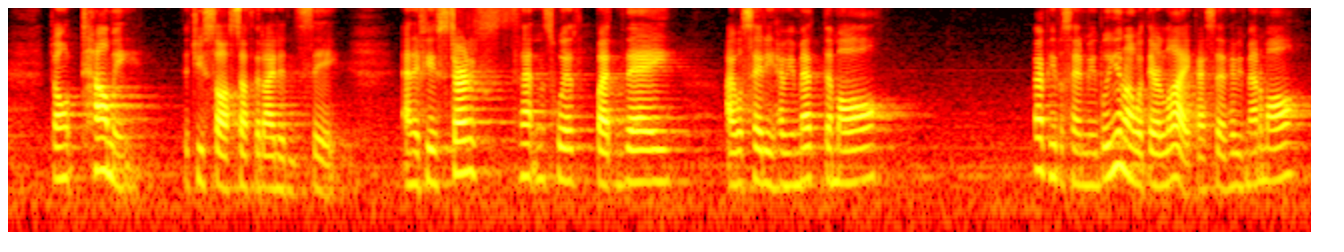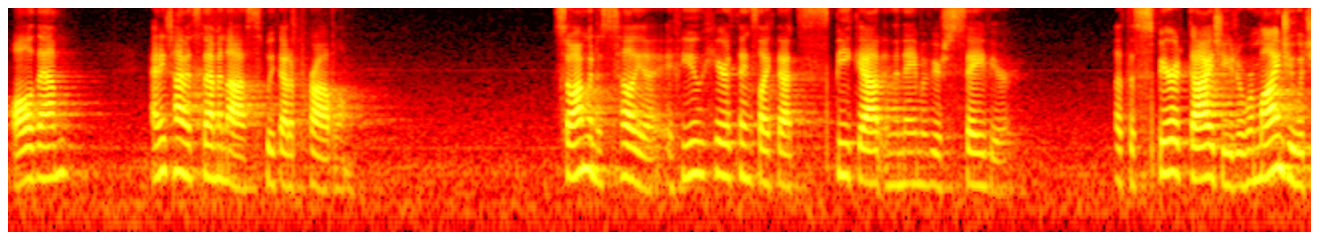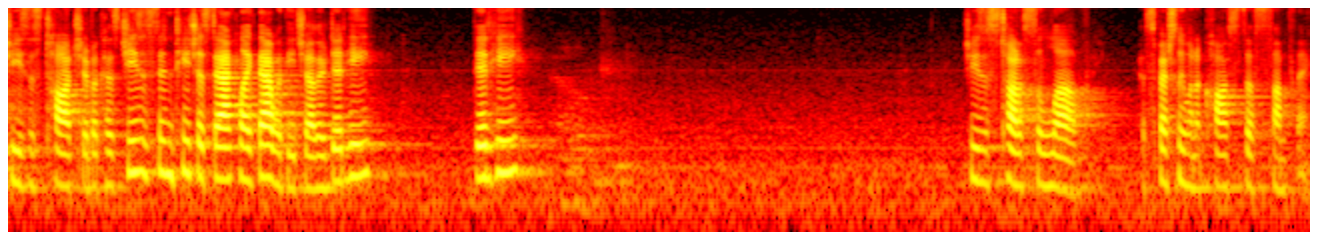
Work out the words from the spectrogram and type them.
Don't tell me that you saw stuff that I didn't see. And if you start a sentence with, but they, I will say to you, Have you met them all? I have people say to me, Well, you know what they're like. I said, Have you met them all? All of them? Anytime it's them and us, we've got a problem. So I'm going to tell you if you hear things like that, speak out in the name of your Savior. Let the Spirit guide you to remind you what Jesus taught you because Jesus didn't teach us to act like that with each other, did he? Did he? Jesus taught us to love especially when it costs us something.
